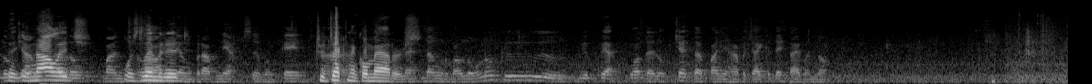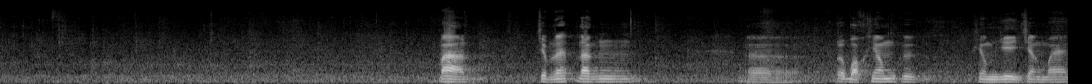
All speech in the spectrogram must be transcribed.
that your knowledge was limited to technical matters. បាទចំណេះដឹងអឺរបស់ខ្ញុំគឺខ្ញុំនិយាយអញ្ចឹងមែន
